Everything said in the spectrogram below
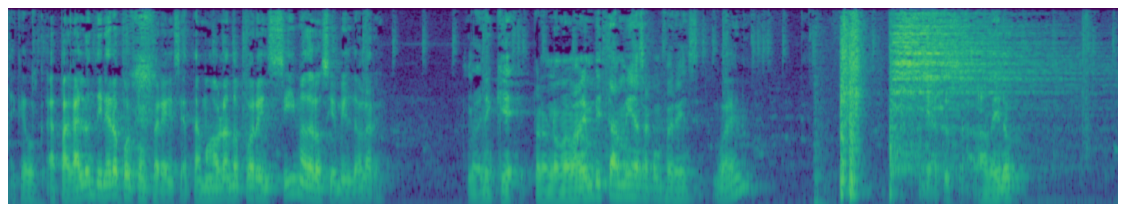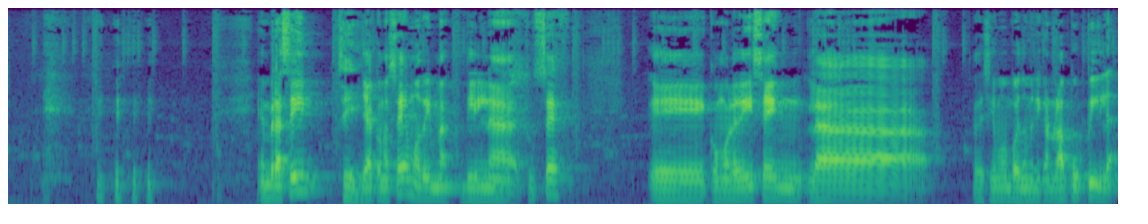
Hay que pagarle un dinero por conferencia. Estamos hablando por encima de los 100 mil dólares. Bueno, ¿y qué? Pero no me van a invitar a mí a esa conferencia. Bueno, ya tú sabes. A mí no. En Brasil, Sí. ya conocemos Dilma, Dilma Rousseff, eh, como le dicen la, le decimos en buen dominicano, la pupila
